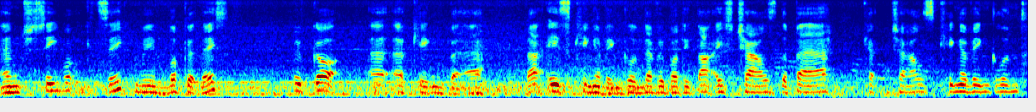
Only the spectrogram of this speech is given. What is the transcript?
and see what we can see. I mean, look at this. We've got a, a king bear that is King of England, everybody. That is Charles the Bear. Charles, King of England.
